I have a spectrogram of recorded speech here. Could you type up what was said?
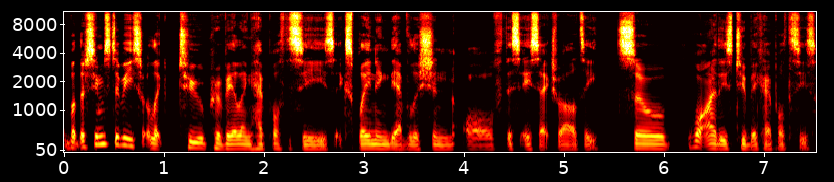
But there seems to be sort of like two prevailing hypotheses explaining the evolution of this asexuality. So, what are these two big hypotheses?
